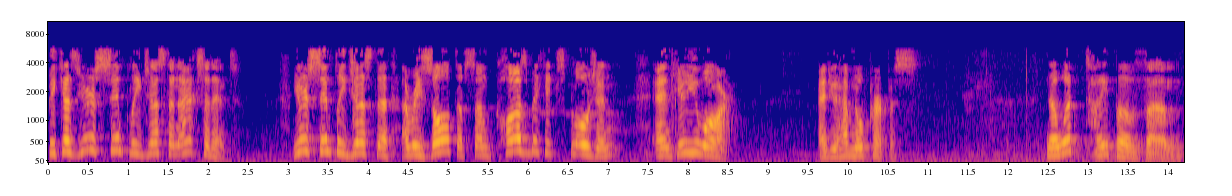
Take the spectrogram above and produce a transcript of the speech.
because you're simply just an accident. You're simply just a, a result of some cosmic explosion, and here you are, and you have no purpose. Now, what type of um,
